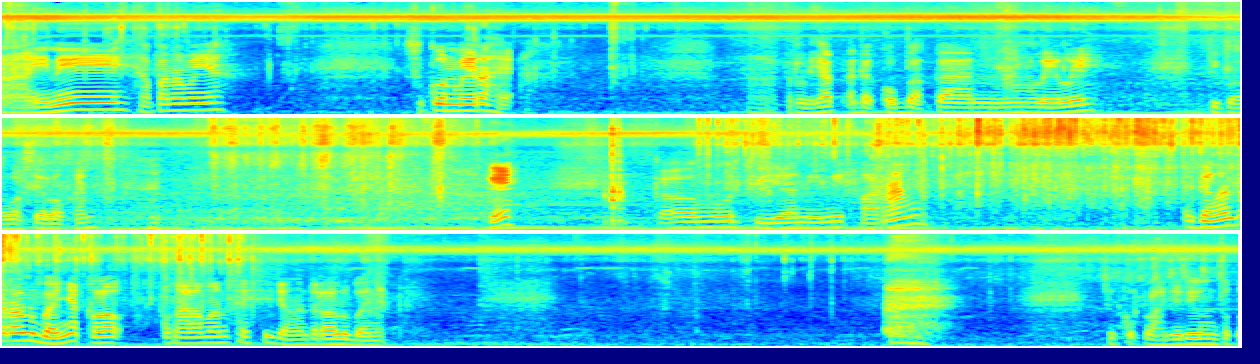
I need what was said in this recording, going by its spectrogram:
Nah, ini apa namanya? Sukun merah ya nah, terlihat ada kobakan lele di bawah selokan oke. Kemudian ini farang. Eh, jangan terlalu banyak kalau pengalaman saya sih jangan terlalu banyak. Cukuplah jadi untuk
